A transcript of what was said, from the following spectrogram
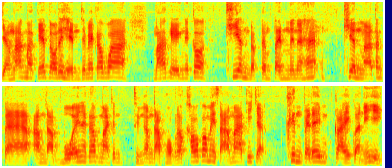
อย่างมาร์กมาเก็ตเราได้เห็นใช่ไหมครับว่ามาร์กเองเนี่ยก็เคี่ยนแบบเต็มๆเลยนะฮะเคี่ยนมาตั้งแต่อันดับบวยนะครับมาจนถึงอันดับ 6 แล้วเขาก็ไม่สามารถที่จะขึ้นไปได้ไกลกว่านี้อีก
